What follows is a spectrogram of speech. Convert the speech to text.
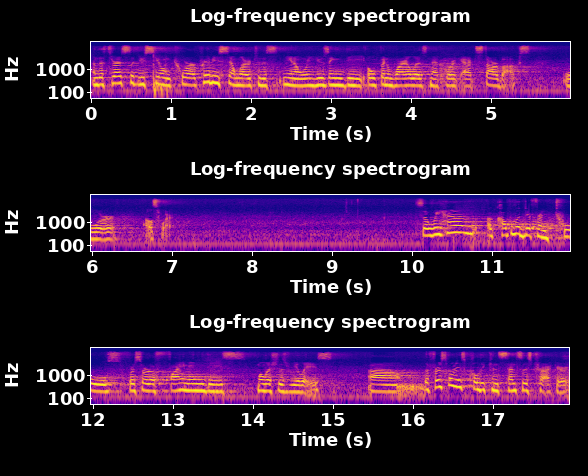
And the threats that you see on Tor are pretty similar to this, you know, using the open wireless network at Starbucks or elsewhere. So we have a couple of different tools for sort of finding these malicious relays. Um, the first one is called the consensus tracker,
